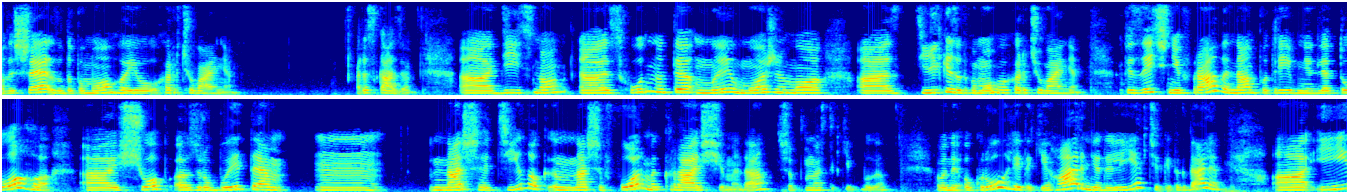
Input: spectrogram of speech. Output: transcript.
лише за допомогою харчування? Розказую. Дійсно, схуднути ми можемо тільки за допомогою харчування. Фізичні вправи нам потрібні для того, щоб зробити наше тіло, наші форми кращими, да? щоб у нас такі були вони округлі, такі гарні, рельєфчик і так далі. А, і,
